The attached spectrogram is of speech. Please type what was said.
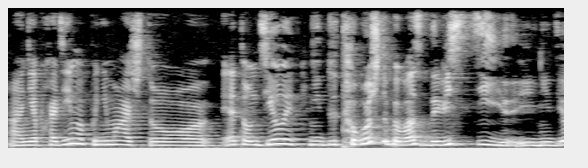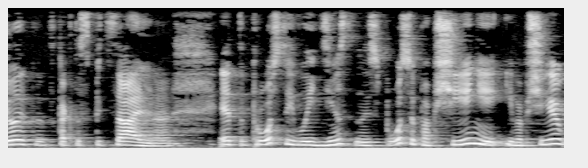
а, необходимо понимать, что это он делает не для того, чтобы вас довести, и не делает это как-то специально. Это просто его единственный способ общения и вообще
